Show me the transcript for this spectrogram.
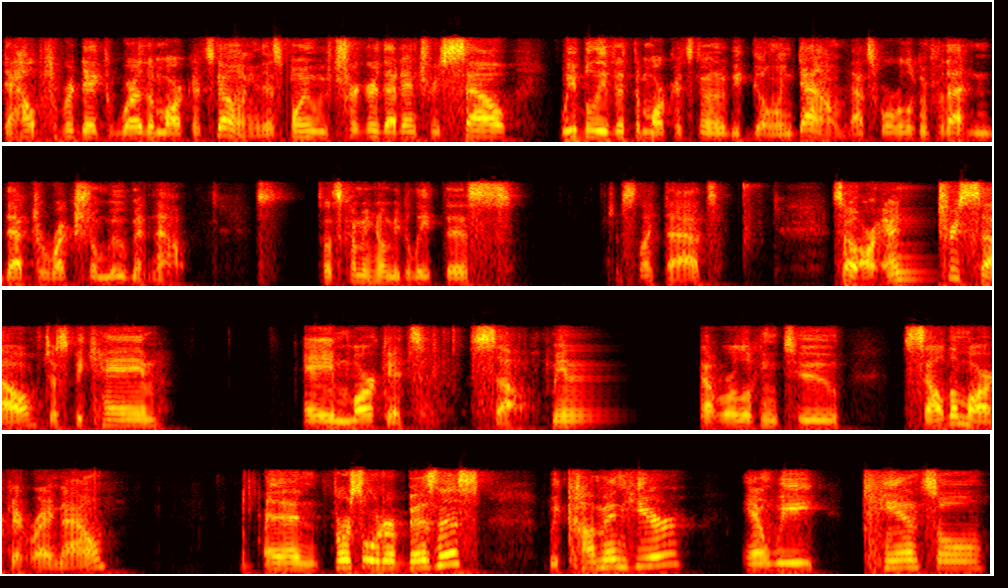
to help to predict where the market's going. At this point, we've triggered that entry sell. We believe that the market's going to be going down. That's where we're looking for that, in that directional movement now. So let's come in here, let me delete this just like that. So our entry sell just became a market sell, meaning that we're looking to sell the market right now. And first order of business, we come in here and we cancel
